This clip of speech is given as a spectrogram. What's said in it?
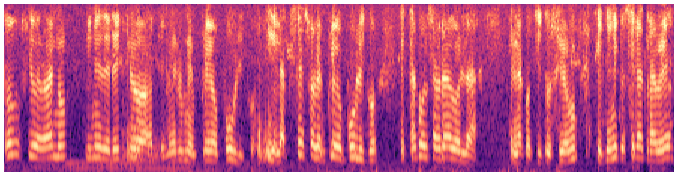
todo ciudadano tiene derecho a tener un empleo público y el acceso al empleo público está consagrado en la en la Constitución que tiene que ser a través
